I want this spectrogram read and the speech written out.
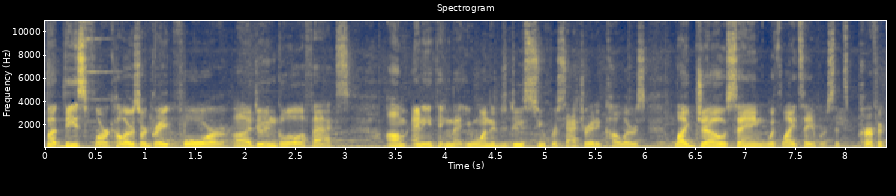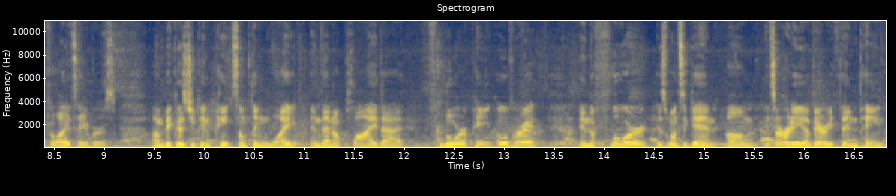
but these floor colors are great for uh, doing glow effects. Um, anything that you wanted to do super saturated colors, like Joe saying with lightsabers, it's perfect for lightsabers um, because you can paint something white and then apply that floor paint over it. And the floor is once again, um, it's already a very thin paint,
